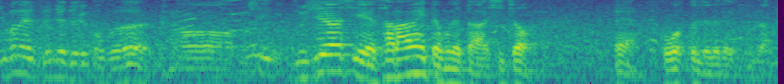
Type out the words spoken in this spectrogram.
이번에 들려드릴 곡은 어, 혹시 유지아 씨의 사랑하기 때문에 다 아시죠? 네, 그곡 들려드리겠습니다.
